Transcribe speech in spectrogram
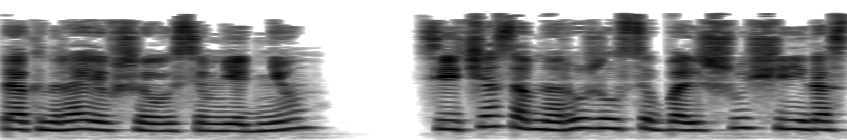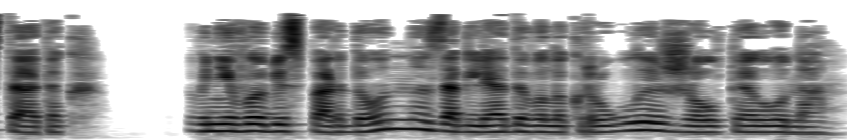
так нравившегося мне днем, сейчас обнаружился большущий недостаток. В него беспардонно заглядывала круглая желтая луна.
